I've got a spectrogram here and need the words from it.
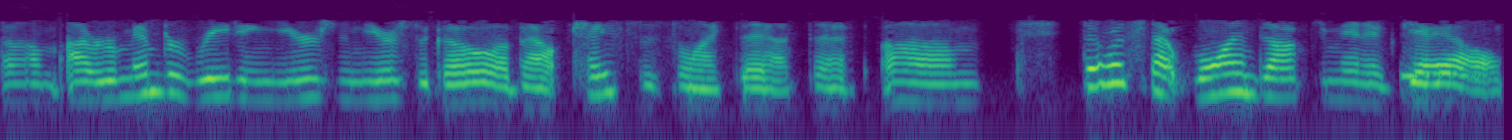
um, I remember reading years and years ago about cases like that. That um, there was that one documented gal,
